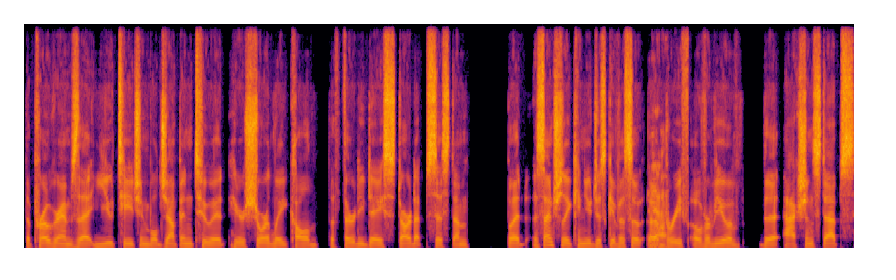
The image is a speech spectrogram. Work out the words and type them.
the programs that you teach, and we'll jump into it here shortly called the 30 day startup system. But essentially, can you just give us a, a brief overview of the action steps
